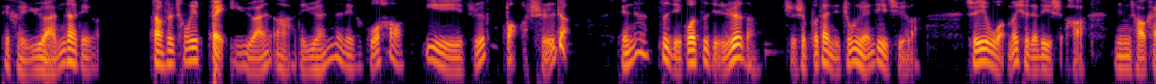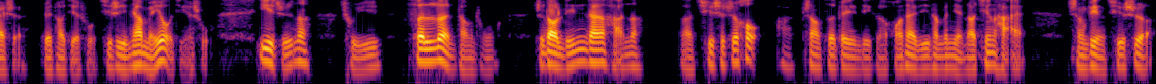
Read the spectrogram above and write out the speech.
这个元的这个当时称为北元啊，这元的那个国号一直都保持着，人家自己过自己日子，只是不在你中原地区了。所以我们学的历史哈，明朝开始，元朝结束，其实人家没有结束，一直呢处于纷乱当中，直到林丹汗呢啊去世之后啊，上次被那个皇太极他们撵到青海生病去世了，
